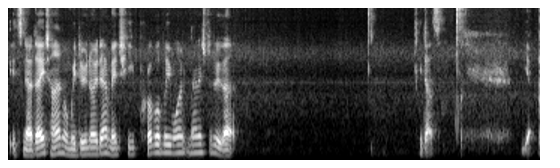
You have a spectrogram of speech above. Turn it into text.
it's now daytime and we do no damage, he probably won't manage to do that. He does. Yep.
